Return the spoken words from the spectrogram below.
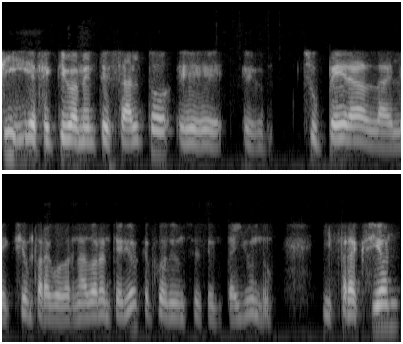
Sí, efectivamente es alto. eh, eh, supera la elección para gobernador anterior, que fue de un 61 y fracción,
